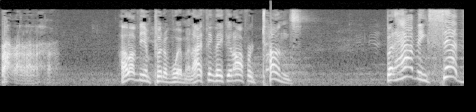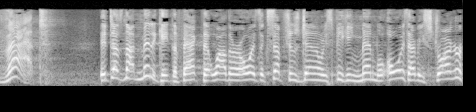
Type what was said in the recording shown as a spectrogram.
I love the input of women. I think they can offer tons. But having said that, it does not mitigate the fact that while there are always exceptions, generally speaking, men will always have a stronger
